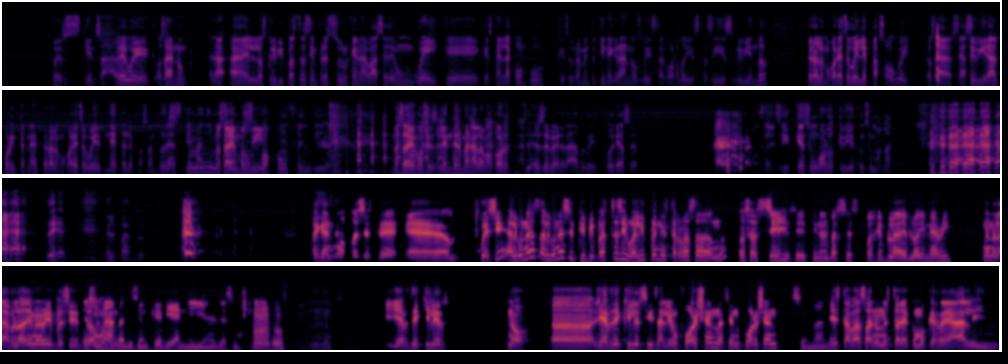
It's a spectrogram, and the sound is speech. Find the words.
Pues quién sabe, güey. O sea, nunca- a- a- los creepypastas siempre surgen a base de un güey que, que está en la compu, que seguramente tiene granos, güey, está gordo y está así escribiendo. Pero a lo mejor a ese güey le pasó, güey. O sea, se hace viral por internet, pero a lo mejor a ese güey neta le pasó. Entonces, no sabemos siento si- un poco ofendido, ¿eh? no sabemos si Slenderman a lo mejor es de verdad, güey. Podría ser. Vamos a decir que es un gordo que vive con su mamá. Sí, el panzón. Oigan, no, pues este, eh, pues sí, algunas, algunas creepypastas igual y pueden estar basadas, ¿no? O sea, sí, Sí, sí, sí, tienen bases. Por ejemplo, la de Bloody Mary bueno, la Bloody Mary, pues sí, es todo una mundo- maldición que viene y viene desde hace un chingo. Y Jeff the Killer, no, ah, Jeff the Killer sí salió en Fortune, nació en Fortune, Sí, man. y está basado en una historia como que real y,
